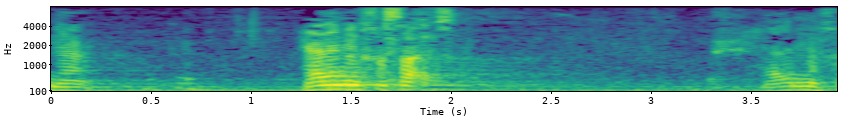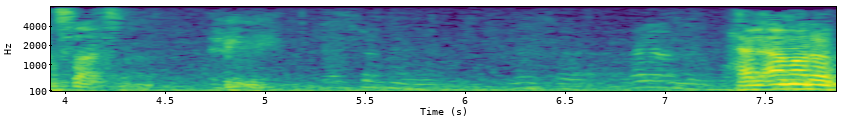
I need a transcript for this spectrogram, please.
نعم. هذا من خصائصه هذا من خصائصه هل أمر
